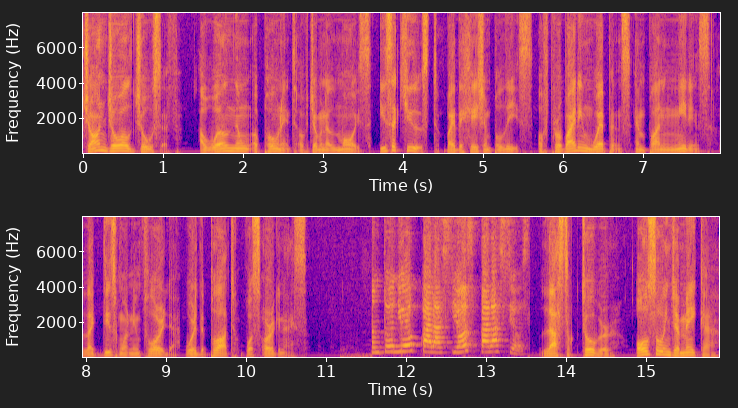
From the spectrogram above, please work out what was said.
John Joel Joseph, a well-known opponent of Jovenel Moïse, is accused by the Haitian police of providing weapons and planning meetings like this one in Florida, where the plot was organized. Antonio Palacios Palacios. Last October, also in Jamaica,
